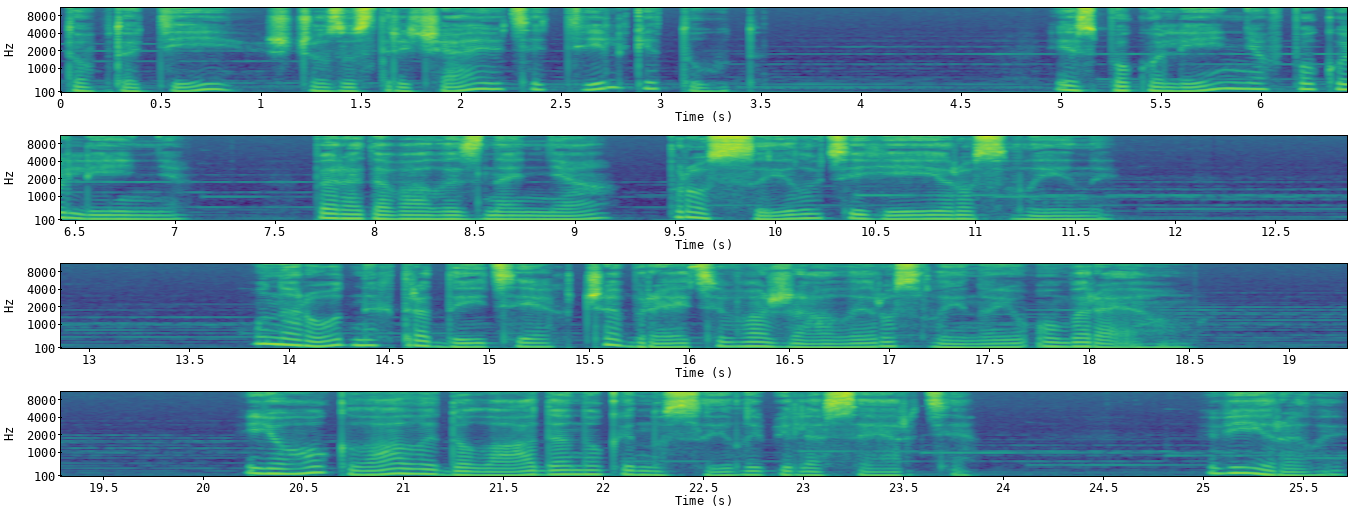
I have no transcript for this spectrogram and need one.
тобто ті, що зустрічаються тільки тут. Із покоління в покоління передавали знання про силу цієї рослини. У народних традиціях чебрець вважали рослиною оберегом. Його клали до ладанок і носили біля серця, вірили,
